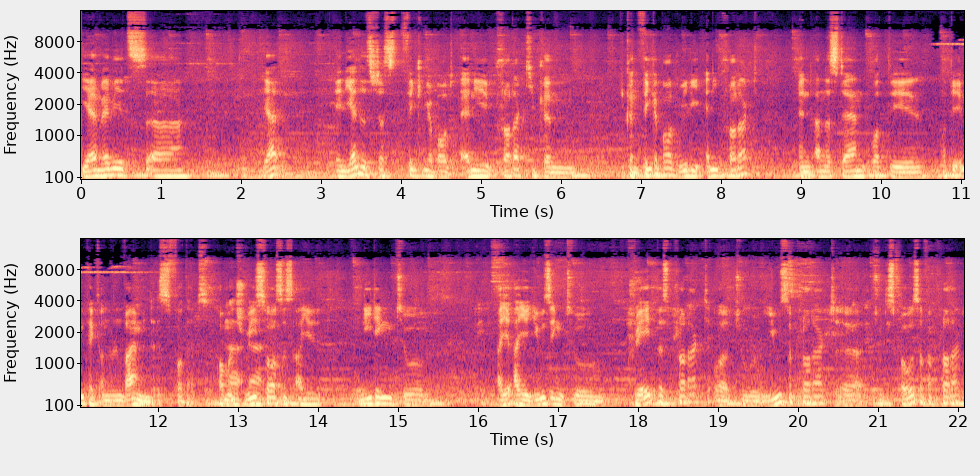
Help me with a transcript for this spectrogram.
yeah, maybe it's uh, yeah. In the end, it's just thinking about any product you can you can think about really any product and understand what the what the impact on the environment is for that. How much Yeah, yeah. resources are you needing to are you, are you using to create this product or to use a product uh, to dispose of a product?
